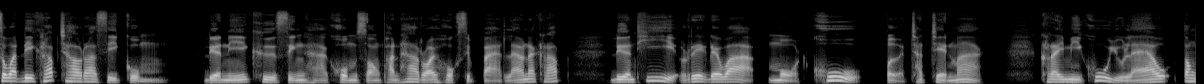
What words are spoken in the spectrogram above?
สวัสดีครับ ชาวราศีกุม เดือนนี้คือสิงหาคม 2568 แล้วนะครับ เดือนที่เรียกได้ว่า โหมดคู่เปิดชัดเจนมาก ใครมีคู่อยู่แล้วต้อง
